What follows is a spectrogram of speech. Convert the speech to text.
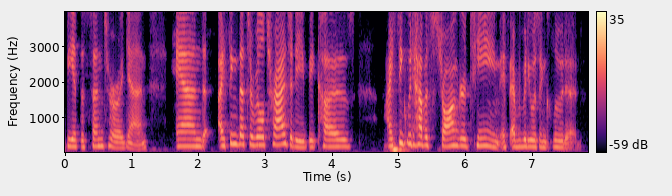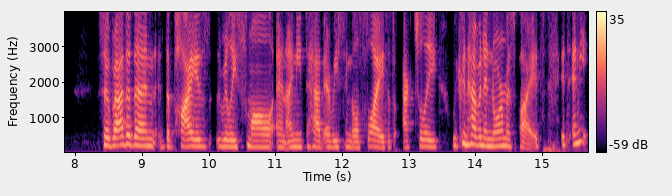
be at the center again and i think that's a real tragedy because i think we'd have a stronger team if everybody was included. So rather than the pie is really small and i need to have every single slice it's actually we can have an enormous pie. It's it's any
